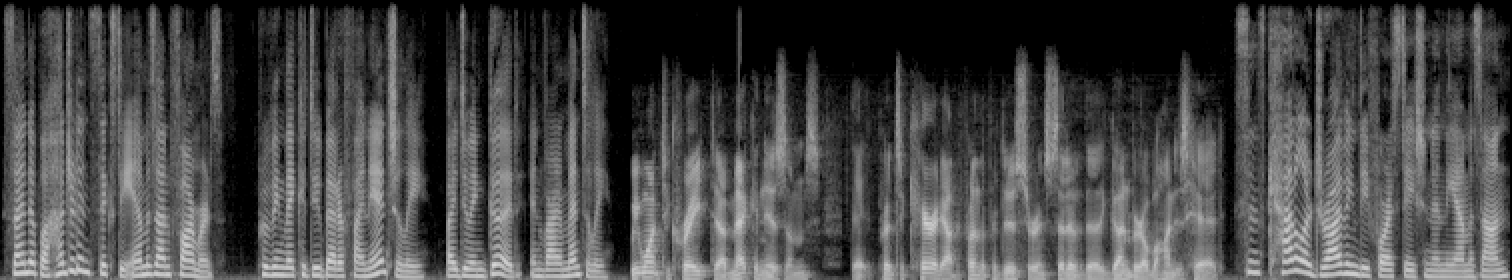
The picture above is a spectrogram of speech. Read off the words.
signed up 160 Amazon farmers, proving they could do better financially by doing good environmentally. We want to create uh, mechanisms that puts a carrot out in front of the producer instead of the gun barrel behind his head. Since cattle are driving deforestation in the Amazon,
